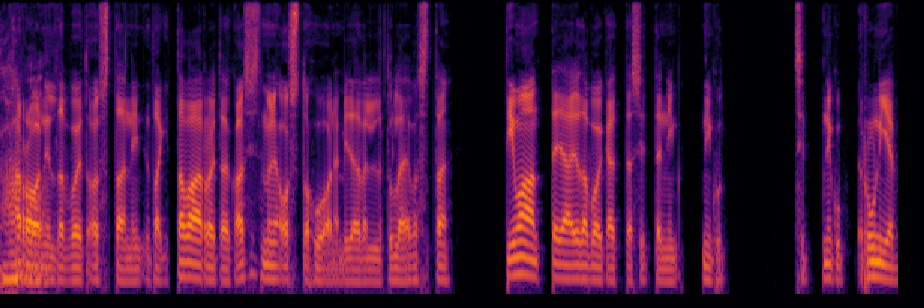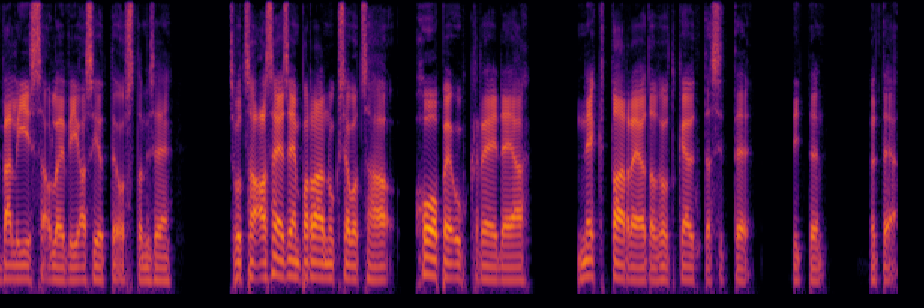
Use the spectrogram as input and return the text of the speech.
Haronilta voit ostaa niin jotakin tavaroita, joka on siis tämmöinen ostohuone, mitä välillä tulee vastaan. Timantteja, jota voi käyttää sitten niin, niin kuin, sit, niin kuin runien välissä olevia asioiden ostamiseen. Sä voit saada aseeseen parannuksia, voit saada HP-upgradeja, nektaareja, joita voit käyttää sitten niiden, niiden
